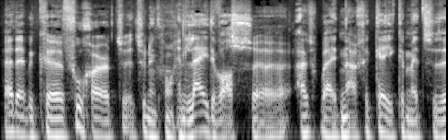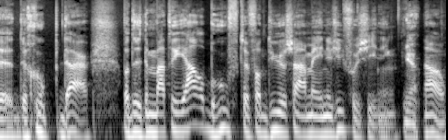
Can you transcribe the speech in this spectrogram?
hè, daar heb ik eh, vroeger, toen ik nog in Leiden was... eh, uitgebreid naar gekeken met de, de groep daar. Wat is de materiaalbehoefte van duurzame energievoorziening? Ja. Nou,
